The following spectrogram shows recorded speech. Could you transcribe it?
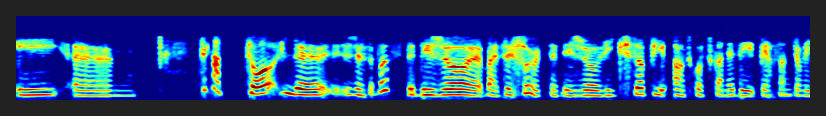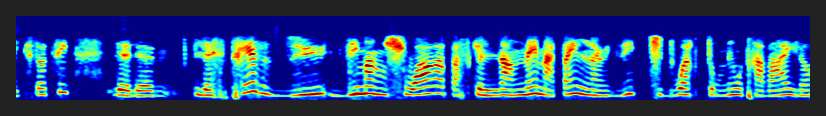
Et, euh, tu sais, quand tu as le. Je sais pas si tu as déjà. euh, Ben, c'est sûr que tu as déjà vécu ça. Puis, en tout cas, tu connais des personnes qui ont vécu ça. Tu sais, le, le, le stress du dimanche soir parce que le lendemain matin, le lundi, tu dois retourner au travail, là.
